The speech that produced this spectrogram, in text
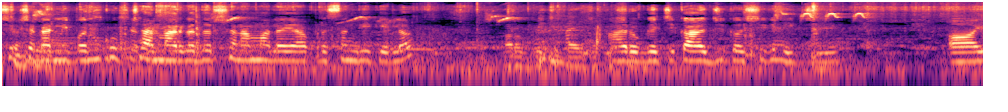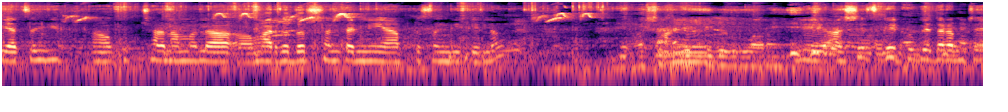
शिक्षकांनी पण खूप छान मार्गदर्शन आम्हाला या प्रसंगी केलं. आरोग्याची काळजी कशी? घ्यायची? याचंही खूप छान आम्हाला मार्गदर्शन त्यांनी या प्रसंगी केलं. आणि हे असेच गेट टुगेदर आमचे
